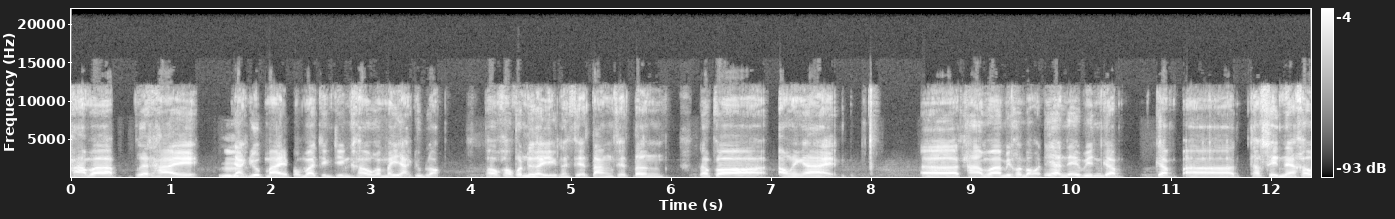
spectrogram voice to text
ถามว่าเพื่อไทยอืม อยากยุบไหมผมว่าจริง ๆเขาก็ไม่อยากยุบหรอก เพราะเขาก็เหนื่อยอีกนะเสียตังค์เสียเติงแล้วก็เอาง่ายๆเอ่อถามว่ามีคนบอกว่าเนี่ยเนวินกับกับเอ่อทักษิณเนี่ยเขา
